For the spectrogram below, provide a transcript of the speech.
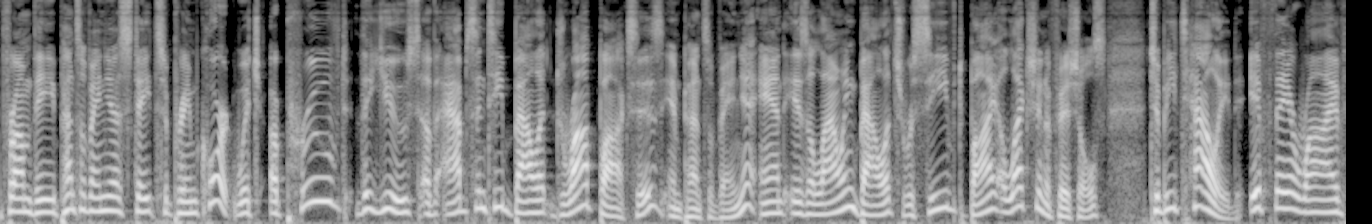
from the Pennsylvania State Supreme Court, which approved the use of absentee ballot drop boxes in Pennsylvania and is allowing ballots received by election officials to be tallied if they arrive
